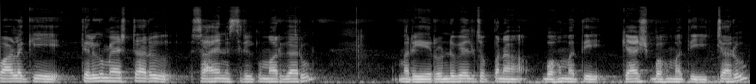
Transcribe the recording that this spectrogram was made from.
వాళ్ళకి తెలుగు మేస్టారు సాయని శ్రీకుమార్ గారు. మరి రెండు వేల చొప్పున బహుమతి క్యాష్ బహుమతి ఇచ్చారు.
